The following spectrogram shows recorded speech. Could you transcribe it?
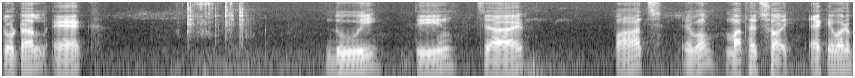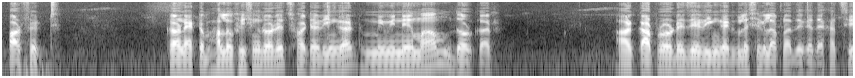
টোটাল এক, দুই, তিন, চার, পাঁচ এবং মাথায় ছয়। একেবারে পারফেক্ট কারণ একটা ভালো ফিশিং রডে ছয়টা রিং গার্ড মিনিমাম দরকার। আর কার্প রডে যে রিং গাইডগুলো সেগুলো আপনাদেরকে দেখাচ্ছি।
